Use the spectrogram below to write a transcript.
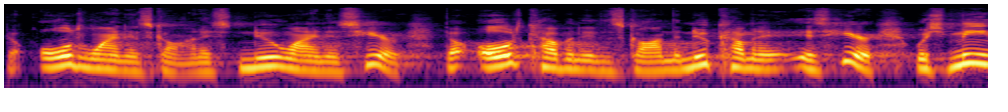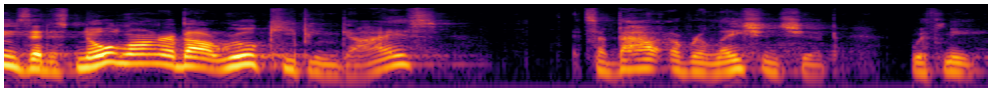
The old wine is gone, its new wine is here. The old covenant is gone, the new covenant is here, which means that it's no longer about rule keeping, guys. It's about a relationship with me.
